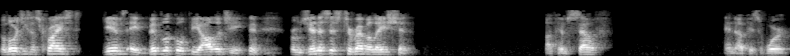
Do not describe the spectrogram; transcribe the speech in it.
The Lord Jesus Christ gives a biblical theology from Genesis to Revelation of himself and of his work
